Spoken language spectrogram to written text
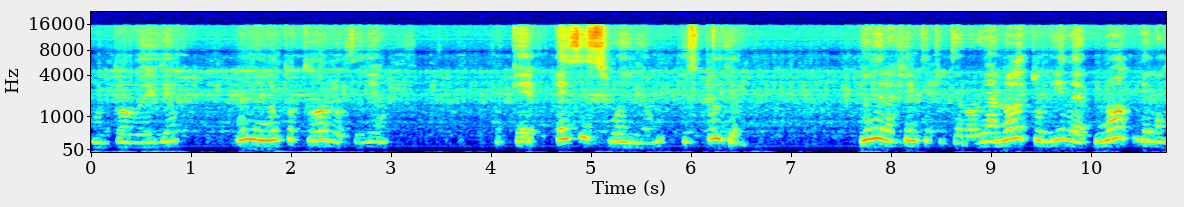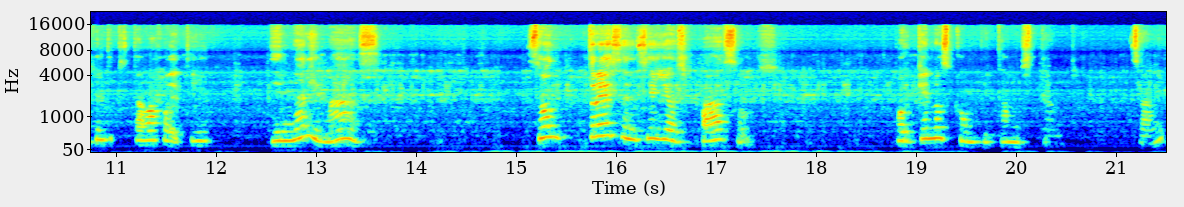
con todo ello, un minuto todos los días, porque ese sueño es tuyo, no de la gente que te rodea, no de tu líder, no de la gente que está abajo de ti, de nadie más. Son tres sencillos pasos. ¿Por qué nos complicamos tanto? ¿Sabes?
